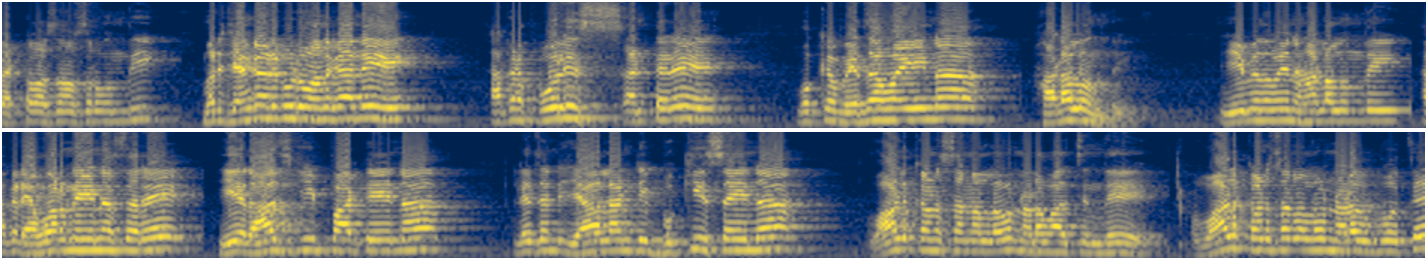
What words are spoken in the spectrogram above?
పెట్టవలసిన అవసరం ఉంది. మరి జంగాలగూడెం అనగానే అక్కడ పోలీస్ అంటేనే ఒక విధమైన హడలు ఉంది ఏ విధమైన హడలు ఉంది అక్కడ ఎవరినైనా సరే ఏ రాజకీయ పార్టీ అయినా లేదంటే ఎలాంటి బుక్కీస్ అయినా వాళ్ళ కనుసనలో నడవాల్సిందే. వాళ్ళ కనుసనలో నడవకపోతే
